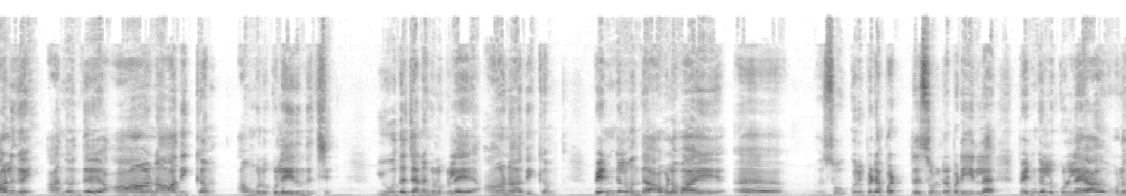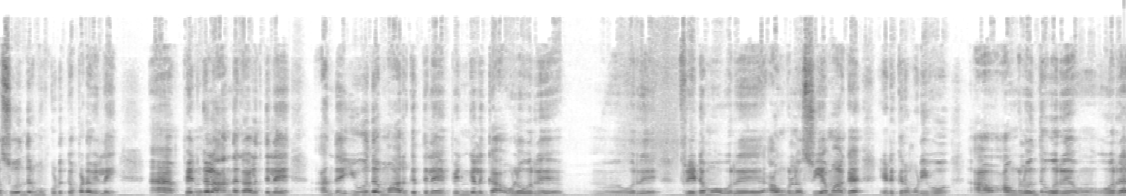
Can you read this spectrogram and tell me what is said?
ஆளுகை அந்த வந்து ஆண் ஆதிக்கம் அவங்களுக்குள்ளே இருந்துச்சு. யூத ஜனங்களுக்குள்ளே ஆண் ஆதிக்கம். பெண்கள் வந்து அவ்வளவா சு குறிப்பிடப்பட்டு சொல்கிறபடி இல்லை. பெண்களுக்குள்ளே அவ்வளோ சுதந்திரமும் கொடுக்கப்படவில்லை. பெண்கள் அந்த காலத்திலே அந்த யூத மார்க்கத்திலே பெண்களுக்கு அவ்வளோ ஒரு ஒரு ஃப்ரீடமோ ஒரு அவங்கள சுயமாக எடுக்கிற முடிவோ அவங்கள வந்து ஒரு ஒரு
